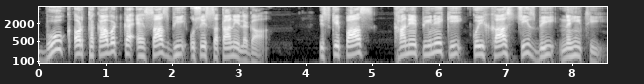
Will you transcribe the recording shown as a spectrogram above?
بھوک اور تھکاوٹ کا احساس بھی اسے ستانے لگا۔ اس کے پاس کھانے پینے کی کوئی خاص چیز بھی نہیں تھی۔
